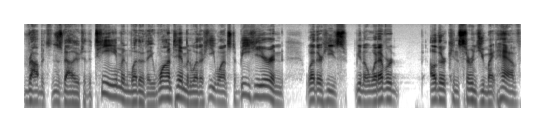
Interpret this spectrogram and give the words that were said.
Robinson's value to the team and whether they want him and whether he wants to be here and whether he's, you know, whatever other concerns you might have.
